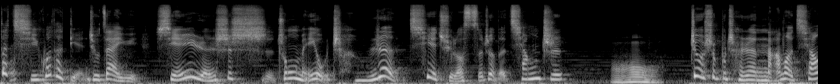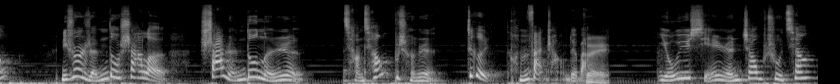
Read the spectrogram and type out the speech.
但奇怪的点就在于，嫌疑人是始终没有承认窃取了死者的枪支，哦，就是不承认拿了枪。你说人都杀了，杀人都能认，抢枪不承认，这个很反常，对吧？对，由于嫌疑人交不出枪，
